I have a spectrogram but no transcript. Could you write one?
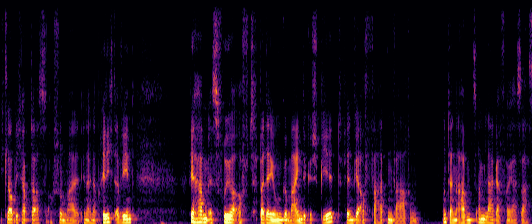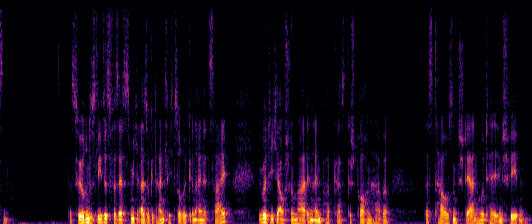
ich glaube, ich habe das auch schon mal in einer Predigt erwähnt, wir haben es früher oft bei der jungen Gemeinde gespielt, wenn wir auf Fahrten waren und dann abends am Lagerfeuer saßen. Das Hören des Liedes versetzt mich also gedanklich zurück in eine Zeit, über die ich auch schon mal in einem Podcast gesprochen habe, das Tausend-Sterne-Hotel in Schweden.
